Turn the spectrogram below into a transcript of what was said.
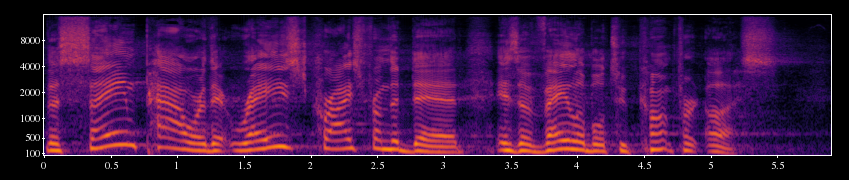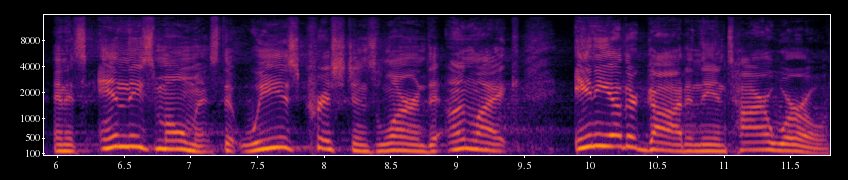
The same power that raised Christ from the dead is available to comfort us. And it's in these moments that we as Christians learn that unlike any other God in the entire world,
